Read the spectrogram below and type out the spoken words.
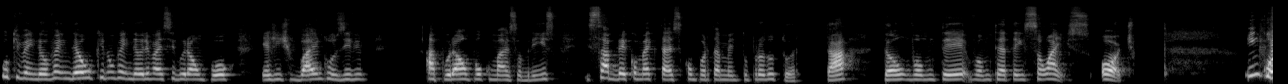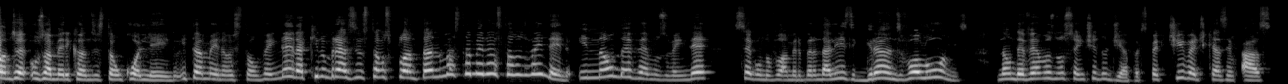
O que vendeu, vendeu. O que não vendeu, ele vai segurar um pouco. E a gente vai, inclusive, apurar um pouco mais sobre isso e saber como é que está esse comportamento do produtor, tá? Então vamos ter, vamos ter atenção a isso. Ótimo. Enquanto os americanos estão colhendo e também não estão vendendo, aqui no Brasil estamos plantando, mas também não estamos vendendo. E não devemos vender, segundo Vladimir Brandalize, grandes volumes. Não devemos no sentido de a perspectiva é de que as, as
